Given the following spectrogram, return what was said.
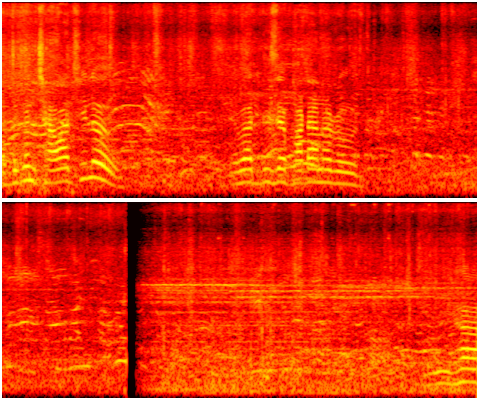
এতক্ষণ ছাওয়া ছিল এবার দিছে ফাটানো রোদ। দীঘা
